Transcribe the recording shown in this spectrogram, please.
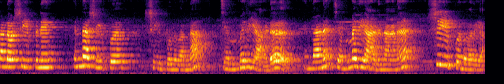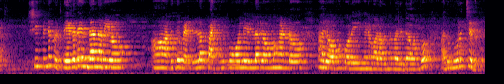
കണ്ടോ ഷീപ്പിനെ എന്താ ഷീപ്പ് ഷീപ്പ് എന്ന് പറഞ്ഞാൽ ചെമ്മരിയാട്. എന്താണ്? ചെമ്മരിയാടിനാണ് ഷീപ്പ് എന്ന് പറയുക ഷീപ്പിന്റെ പ്രത്യേകത എന്താണെന്നറിയോ? ആ അതിന്റെ വെള്ള പഞ്ഞു പോലെയുള്ള രോമം കണ്ടോ? ആ രോമം കുറേ ഇങ്ങനെ വളർന്ന് വലുതാവുമ്പോൾ അത് മുറിച്ചെടുക്കും.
